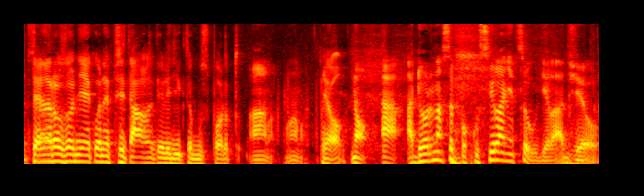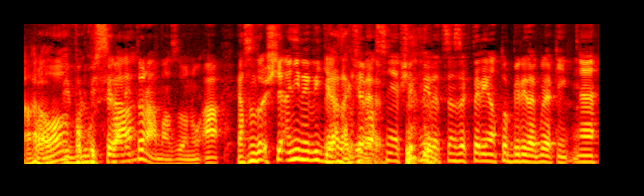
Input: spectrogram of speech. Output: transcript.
ten Sargent. rozhodně jako nepřitáhl ty lidi k tomu sportu. Ano, ano. Jo. No a, a Dorna se pokusila něco udělat, že jo? Ano, pokusila. To na Amazonu a já jsem to ještě ani neviděl, Já takže ne. vlastně všechny recenze, které na to byly, tak byly jaký, ne.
